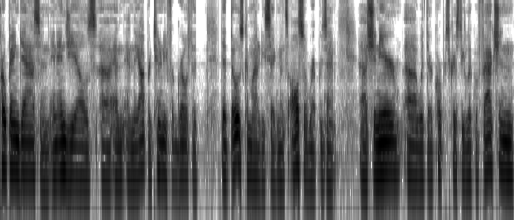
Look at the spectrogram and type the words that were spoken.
propane gas and, and NGLs, uh, and and the opportunity for growth that that those commodity segments also represent. Uh, Cheniere, uh, with their Corpus Christi liquefaction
